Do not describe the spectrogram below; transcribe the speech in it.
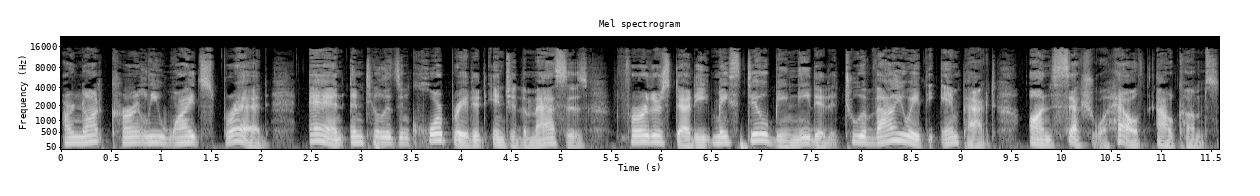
are not currently widespread, and until it's incorporated into the masses, further study may still be needed to evaluate the impact on sexual health outcomes.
